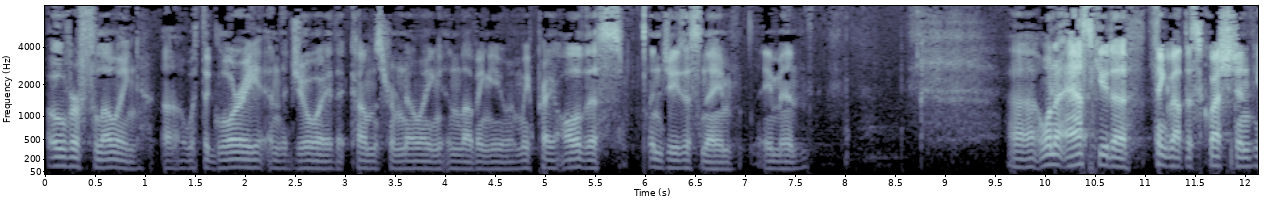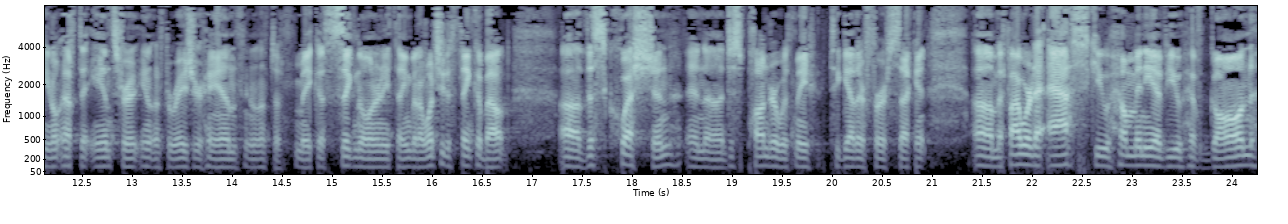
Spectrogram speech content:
overflowing uh, with the glory and the joy that comes from knowing and loving you. And we pray all of this in Jesus' name. Amen. Uh, I want to ask you to think about this question. You don't have to answer it. You don't have to raise your hand. You don't have to make a signal or anything. But I want you to think about uh, this question and uh, just ponder with me together for a second. Um, if I were to ask you how many of you have gone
